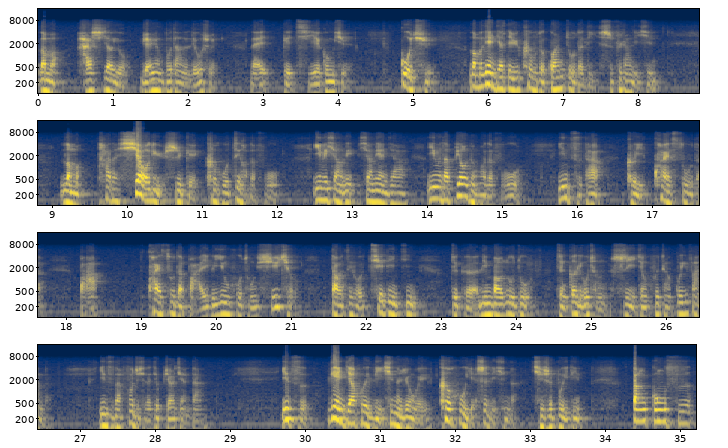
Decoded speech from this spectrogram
那么还是要有源源不断的流水来给企业供血。过去，那么链家对于客户的关注的理是非常理性，那么它的效率是给客户最好的服务。因为像链像链家，因为它标准化的服务，因此它可以快速的把快速的把一个用户从需求到最后确定进这个拎包入住整个流程是已经非常规范的，因此它复制起来就比较简单。因此链家会理性的认为客户也是理性的，其实不一定。当公司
